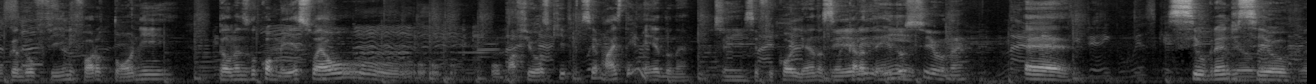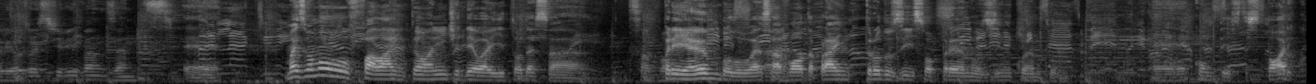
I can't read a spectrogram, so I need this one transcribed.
o Gandolfini, fora o Tony, pelo menos no começo, é o. o, o mafioso que você mais tem medo, né? Sim. Você fica olhando assim, o cara tem. e do Sil, né? É. Sil, grande Glorioso- Sil. Glorioso Steve Van Zandt. É. Mas vamos falar então, a gente deu aí toda essa Essa volta. preâmbulo, essa É. volta pra introduzir Sopranos enquanto é, contexto histórico.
